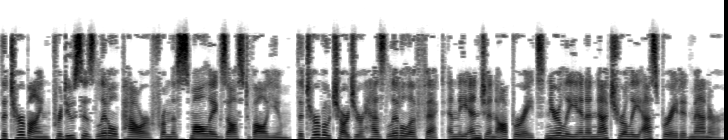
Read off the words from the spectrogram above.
the turbine produces little power from the small exhaust volume, the turbocharger has little effect and the engine operates nearly in a naturally aspirated manner.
